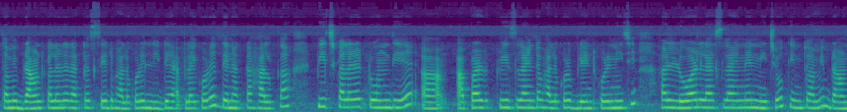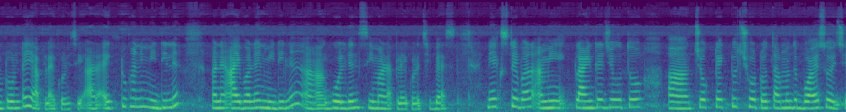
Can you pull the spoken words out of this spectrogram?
তো আমি ব্রাউন কালারের একটা সেট ভালো করে লিডে অ্যাপ্লাই করে দেন একটা হালকা পিচ কালারের টোন দিয়ে আপার ক্রিজ লাইনটা ভালো করে ব্লেন্ড করে নিয়েছি। আর লোয়ার ল্যাস লাইনের নিচেও কিন্তু আমি ব্রাউন টোনটাই অ্যাপ্লাই করেছি। আর একটুখানি মিডিলে মানে আইবলের মিডিলে গোল্ডেন সিমার অ্যাপ্লাই করেছি, ব্যাস। নেক্সট এবার আমি ক্লায়েন্টের যেহেতু চোখটা একটু ছোট, তার মধ্যে বয়স হয়েছে,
